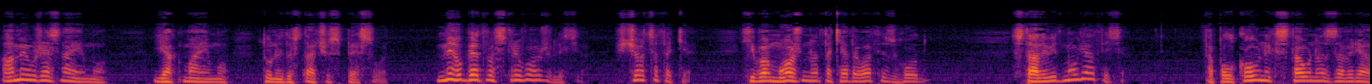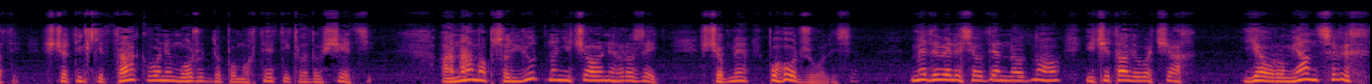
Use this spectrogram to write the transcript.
а ми вже знаємо, як маємо ту недостачу списувати. Ми обидва стривожилися. Що це таке? Хіба можна таке давати згоду? Стали відмовлятися. Та полковник став нас завіряти, що тільки так вони можуть допомогти тій кладовщиці, а нам абсолютно нічого не грозить, щоб ми погоджувалися. Ми дивилися один на одного і читали в очах я у рум'янцевих,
